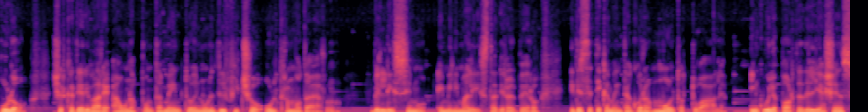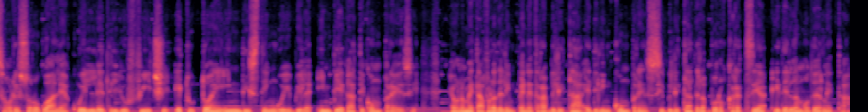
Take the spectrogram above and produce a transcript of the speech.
Hulot cerca di arrivare a un appuntamento in un edificio ultramoderno, bellissimo e minimalista a dire il vero, ed esteticamente ancora molto attuale, in cui le porte degli ascensori sono uguali a quelle degli uffici e tutto è indistinguibile, impiegati compresi. È una metafora dell'impenetrabilità e dell'incomprensibilità della burocrazia e della modernità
